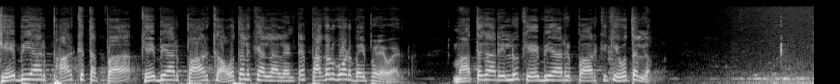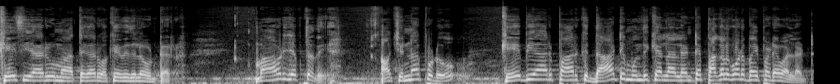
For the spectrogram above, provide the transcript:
కేబీఆర్ పార్క్ తప్ప కేబీఆర్ పార్క్ అవతలకి వెళ్ళాలంటే పగలు కూడా భయపడేవాళ్ళు. మా అత్తగారి ఇల్లు కేబీఆర్ పార్క్కి యువతల్లో కేసీఆర్ మా అత్తగారు ఒకే విధిలో ఉంటారు. మా ఆవిడ చెప్తుంది ఆ చిన్నప్పుడు కేబీఆర్ పార్క్ దాటి ముందుకెళ్ళాలంటే పగలు కూడా భయపడేవాళ్ళంట.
